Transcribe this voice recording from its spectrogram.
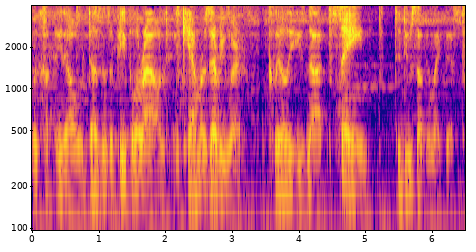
with you know dozens of people around and cameras everywhere. Clearly, he's not sane to do something like this.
